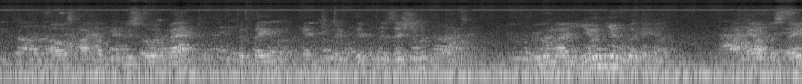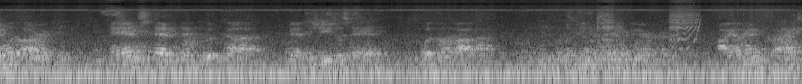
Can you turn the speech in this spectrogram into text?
Because I have been restored back to favor and to a good position with Christ. Through my union with him, I have the same authority and standing with God that Jesus had with the Father when he was in the earth. I am in Christ,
